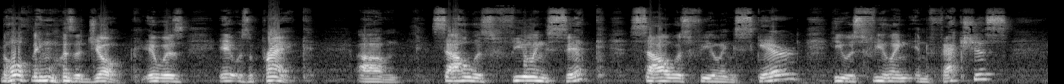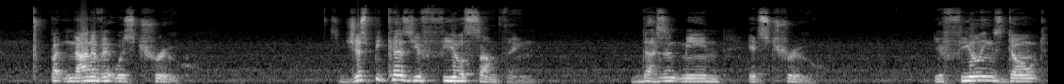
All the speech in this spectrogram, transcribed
The whole thing was a joke. It was it was a prank. Um, Sal was feeling sick Sal was feeling scared, he was feeling infectious, but none of it was true. Just because you feel something doesn't mean it's true. Your feelings don't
